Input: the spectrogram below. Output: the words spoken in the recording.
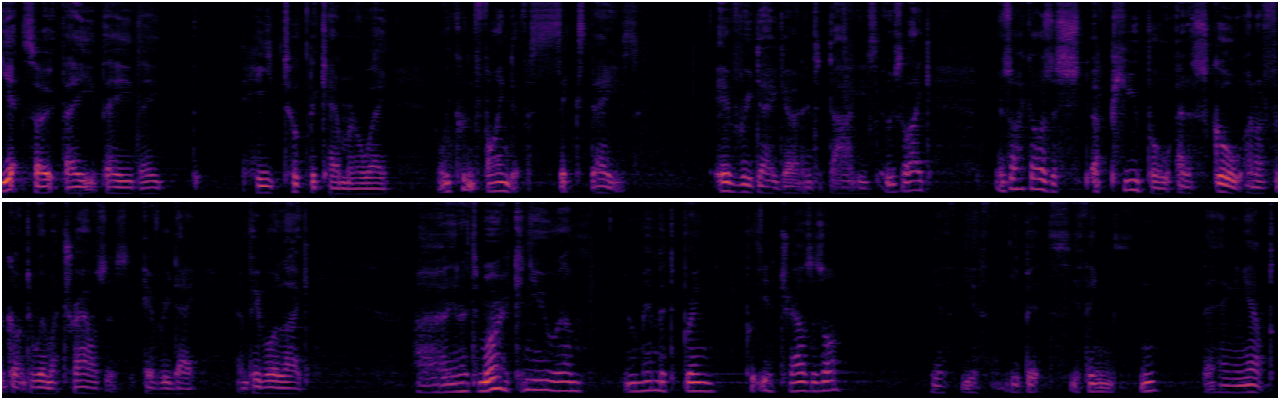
yeah, so they they they he took the camera away, and we couldn't find it for six days. every day going into Dargies. It was like it was like I was a, a pupil at a school and I'd forgotten to wear my trousers every day, and people were like, uh, you know, tomorrow can you um, you remember to bring put your trousers on, your your your bits, your things, hmm? they're hanging out.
